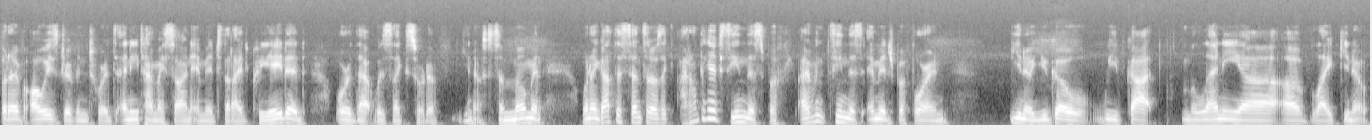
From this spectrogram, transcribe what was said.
but I've always driven towards anytime I saw an image that I'd created or that was like sort of, you know, some moment when I got the sense that I was like, I don't think I've seen this before. I haven't seen this image before. And, you know, you go, we've got millennia of like, you know,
